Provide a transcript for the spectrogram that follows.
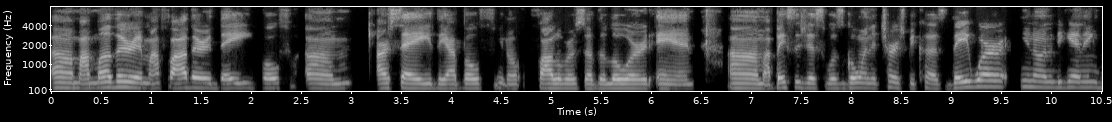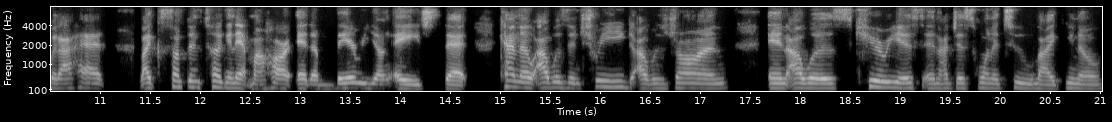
Um, my mother and my father, they both um are saved. They are both, you know, followers of the Lord. And um, I basically just was going to church because they were, you know, in the beginning, but I had like something tugging at my heart at a very young age that kind of I was intrigued, I was drawn, and I was curious, and I just wanted to like you know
